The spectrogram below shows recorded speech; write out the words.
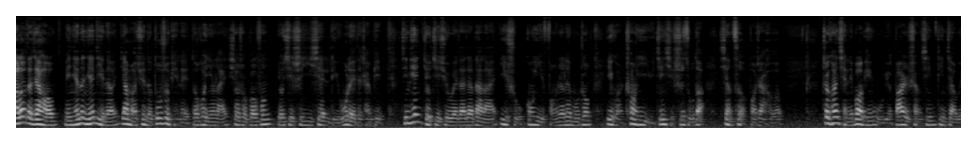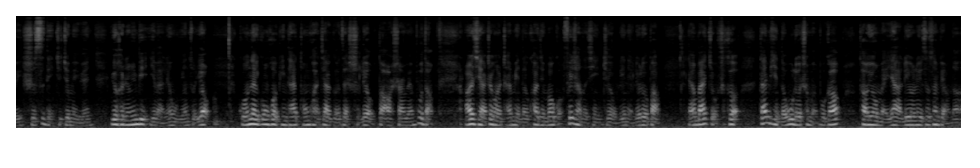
Hello，大家好。每年的年底呢，亚马逊的多数品类都会迎来销售高峰，尤其是一些礼物类的产品。今天就继续为大家带来艺术工艺缝纫类目中一款创意与惊喜十足的相册爆炸盒。这款潜力爆品五月八日上新，定价为十四点九九美元，约合人民币一百零五元左右。国内供货平台同款价格在十六到二十二元不等。而且啊，这款产品的快件包裹非常的轻，只有零点六六磅，两百九十克，单品的物流成本不高。套用美亚利润率测算表呢，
